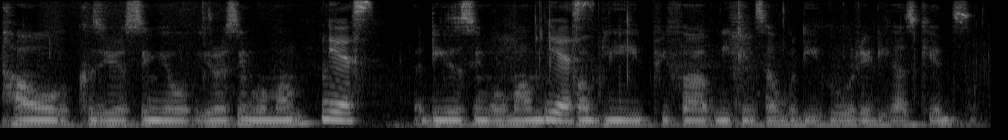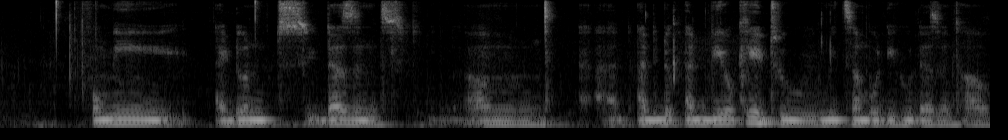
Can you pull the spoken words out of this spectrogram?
how because you're a single you're a single mom. Yes. Dee is a single mom. you Yes. probably prefer meeting somebody who already has kids. For me, I don't. It doesn't. Um, I'd, I'd, I'd be okay to meet somebody who doesn't have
